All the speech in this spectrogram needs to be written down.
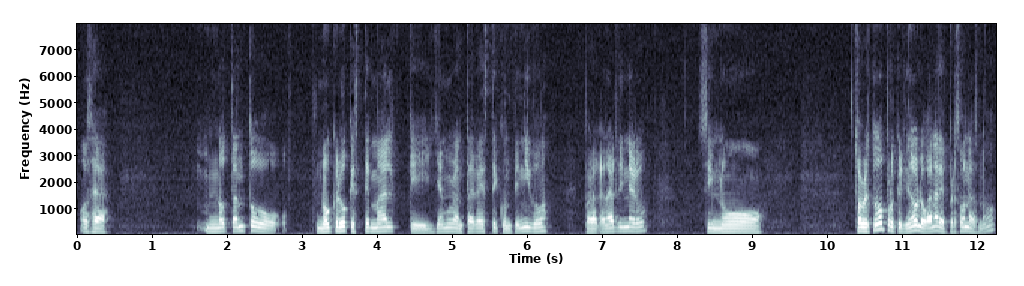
O sea, no tanto, no creo que esté mal que Jamurant haga este contenido para ganar dinero, sino sobre todo porque el dinero lo gana de personas, ¿no?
